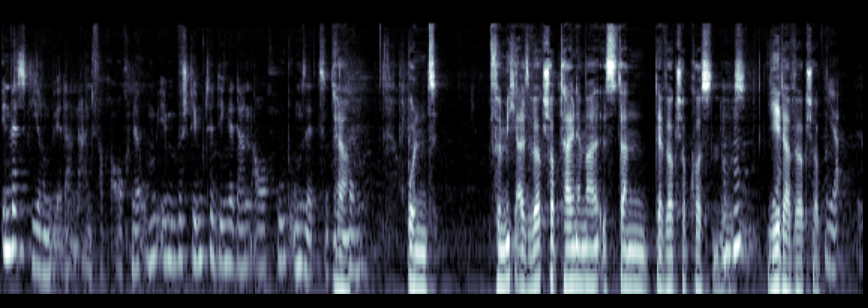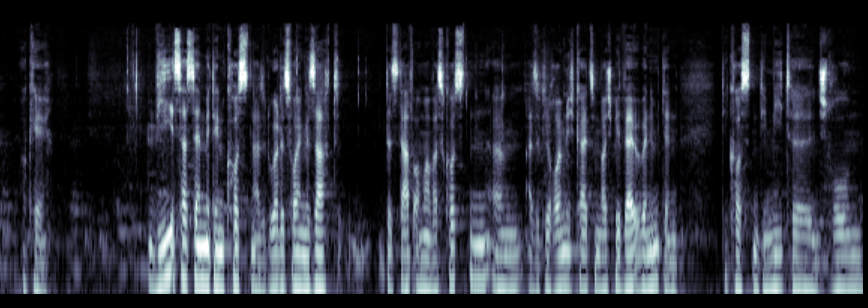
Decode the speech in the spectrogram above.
investieren wir dann einfach auch, ne, um eben bestimmte Dinge dann auch gut umsetzen zu ja. können. Und für mich als Workshop-Teilnehmer ist dann der Workshop kostenlos. Mhm. Jeder ja. Workshop. Ja. Okay. Wie ist das denn mit den Kosten? Also du hattest vorhin gesagt, das darf auch mal was kosten. Ähm, also die Räumlichkeit zum Beispiel, wer übernimmt denn die Kosten, die Miete, den Strom?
